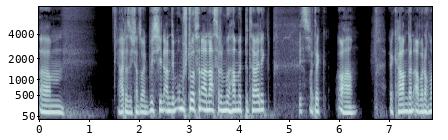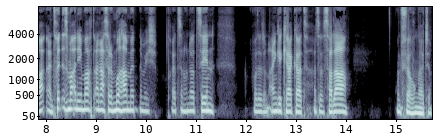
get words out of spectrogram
ähm, er hatte sich dann so ein bisschen an dem Umsturz von Al-Nasr Muhammad beteiligt. Bisschen. Und der, aha, er kam dann aber noch mal ein drittes Mal an die Macht. Al-Nasr Muhammad, nämlich 1310, wurde dann eingekerkert, also Salah, und verhungerte.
